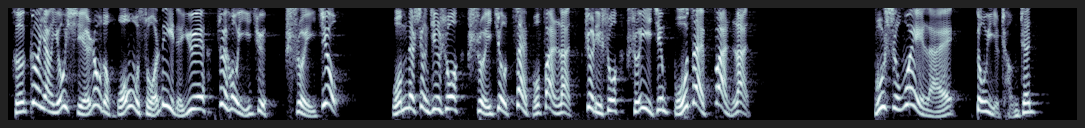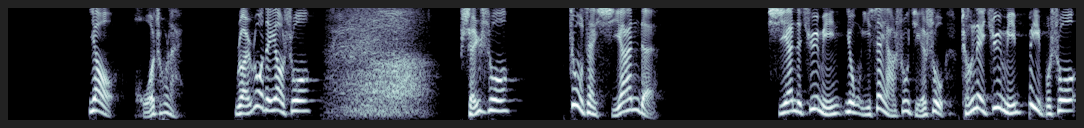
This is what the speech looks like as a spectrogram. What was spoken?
和各样有血肉的活物所立的约。最后一句，水就，我们的圣经说水就再不泛滥，这里说水已经不再泛滥，不是未来都已成真，要活出来，软弱的要说，神说住在西安的。西安的居民用以赛亚书结束：城内居民必不说，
